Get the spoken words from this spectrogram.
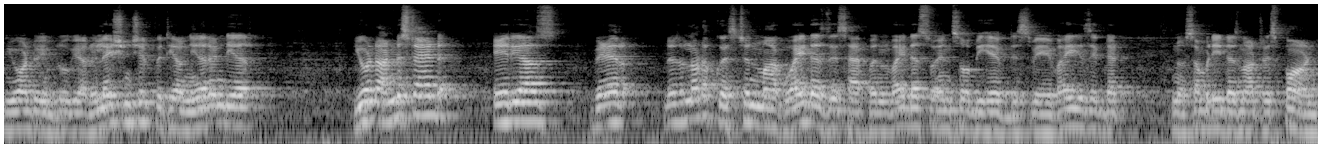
you want to improve your relationship with your near and dear, you want to understand areas where there's a lot of question mark. Why does this happen? Why does so and so behave this way? Why is it that you know somebody does not respond?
